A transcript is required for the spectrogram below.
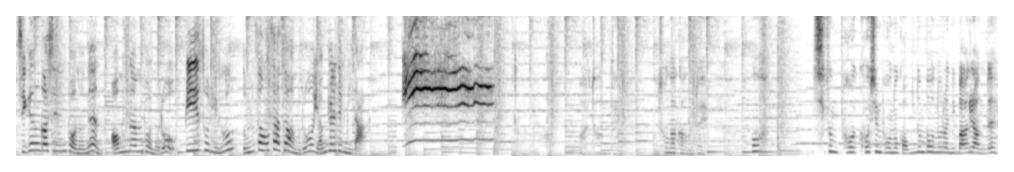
지금 거신 번호는 없는 번호로 삐 소리 후 음성 사서함으로 연결됩니다. 말도 안 돼. 전화가 안 돼. 어? 지금 버, 거신 번호가 없는 번호라니 말이 안 돼.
